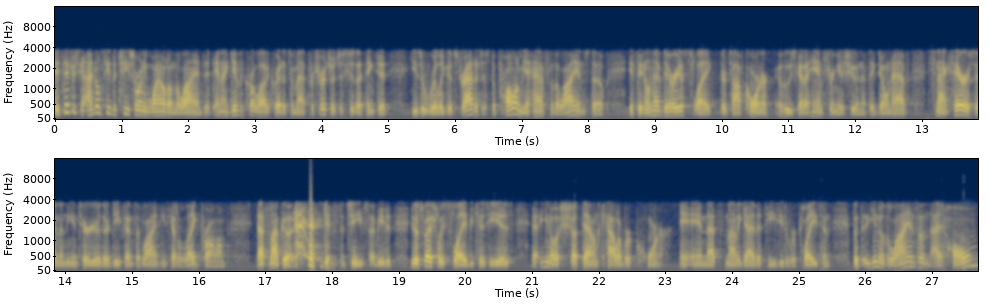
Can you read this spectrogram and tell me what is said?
It's interesting. I don't see the Chiefs running wild on the Lions, and I give a lot of credit to Matt Patricia just because I think that he's a really good strategist. The problem you have for the Lions, though, if they don't have Darius Slay, their top corner, who's got a hamstring issue, and if they don't have Snacks Harrison in the interior of their defensive line, he's got a leg problem. That's not good against the Chiefs. I mean, it, you know, especially Slay because he is, uh, you know, a shutdown caliber corner, and, that's not a guy that's easy to replace. And but you know, the Lions on at home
